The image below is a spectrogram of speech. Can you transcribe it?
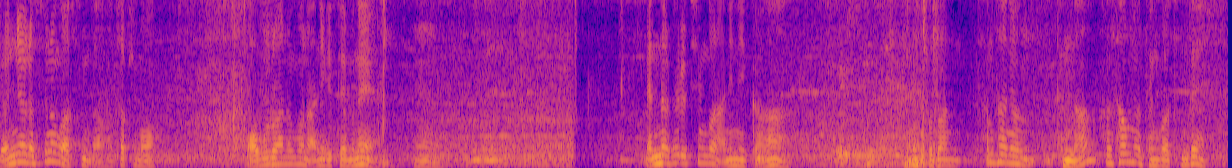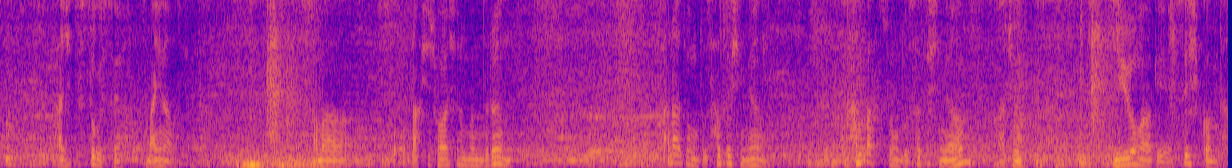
몇 년을 쓰는 것 같습니다. 어차피 뭐 업으로 하는 건 아니기 때문에 예. 맨날 회를 치는 건 아니니까 예, 저도 한 3, 4년 됐나? 한 4, 5년 된 것 같은데 아직도 쓰고 있어요. 많이 남았습니다. 아마 뭐 낚시 좋아하시는 분들은 하나 정도 사두시면 한 박스 정도 사두시면 아주 유용하게 쓰실 겁니다.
